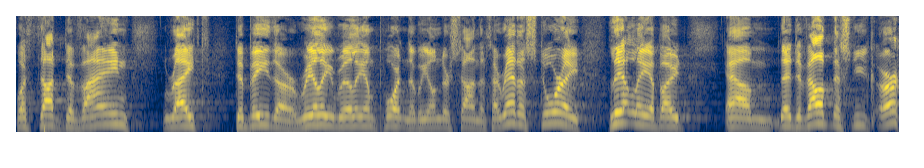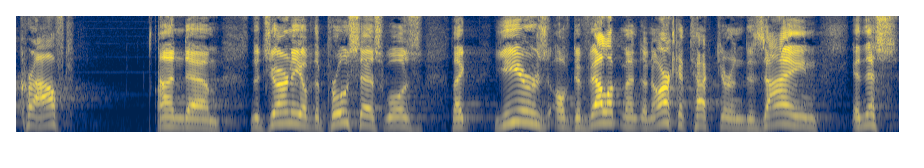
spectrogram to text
With that divine right to be there. Really, really important that we understand this. I read a story lately about um, they developed this new aircraft, and um, the journey of the process was like years of development and architecture and design in this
